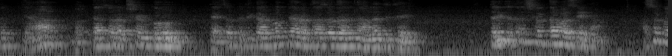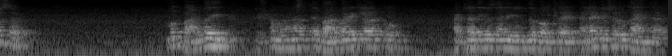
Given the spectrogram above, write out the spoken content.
तर त्या भक्ताचं रक्षण करून त्याचं प्रतिकात्मक त्या रथाचं दहन झालं तिथे. तरी त्याचा श्रद्धा बसेना. असं कसं? मग बारबारीक कृष्ण म्हणाला त्या बारबारीकला तो अठरा दिवस झाले युद्ध बघतोय त्याला विचारू काय झालं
